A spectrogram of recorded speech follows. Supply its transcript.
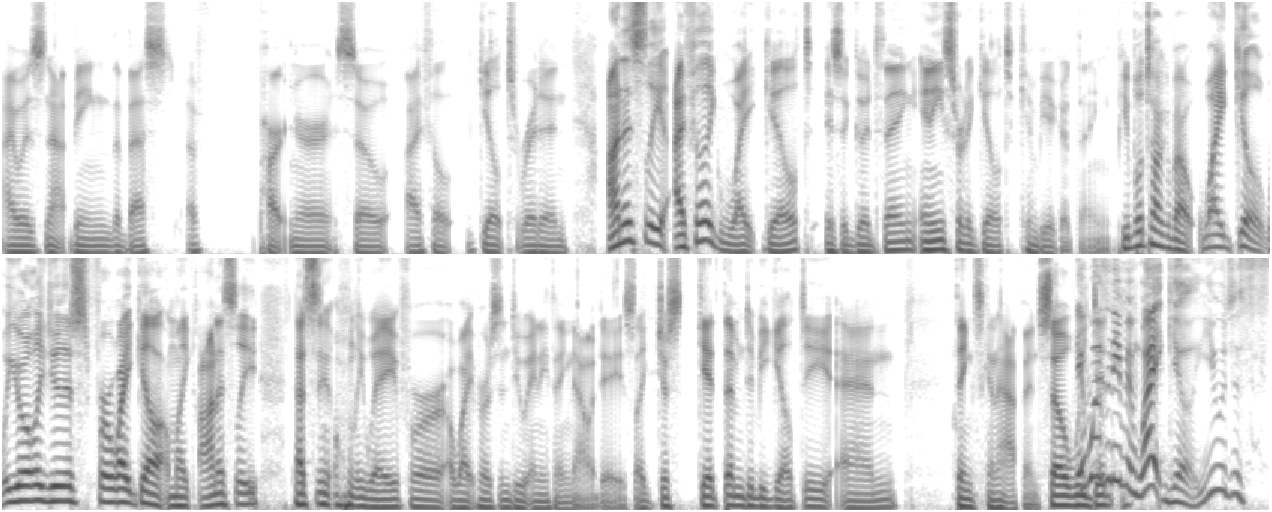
I was not being the best of partner. So I felt guilt ridden. Honestly, I feel like white guilt is a good thing. Any sort of guilt can be a good thing. People talk about white guilt. Well, you only do this for white guilt. I'm like, honestly, that's the only way for a white person to do anything nowadays. Like, just get them to be guilty and things can happen. So we it wasn't did, even white guilt. You were just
